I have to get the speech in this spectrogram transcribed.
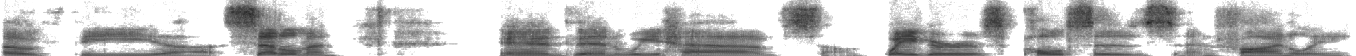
of the uh, settlement. And then we have some Wagers, Pulses, and finally,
